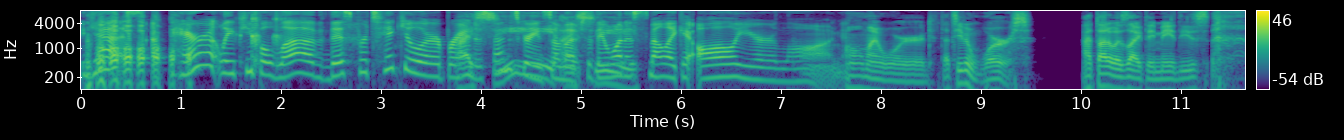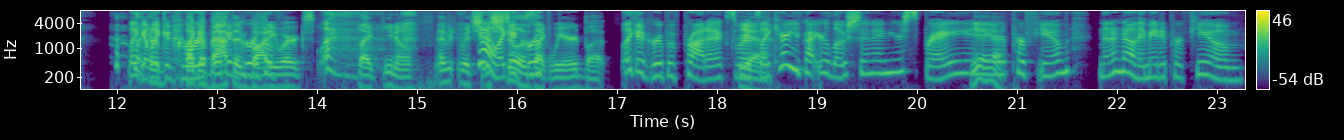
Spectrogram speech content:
Yes, apparently people love this particular brand I of sunscreen see, so much that they want to smell like it all year long. oh my word, that's even worse. I thought it was like they made these Like a- like a group, like a Bath like a and Body of- Works, like you know, which Yeah, like still is like weird, but like a group of products where Yeah. it's like, here, you've got your lotion and your spray and Yeah, your perfume. No, no, no. They made a perfume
